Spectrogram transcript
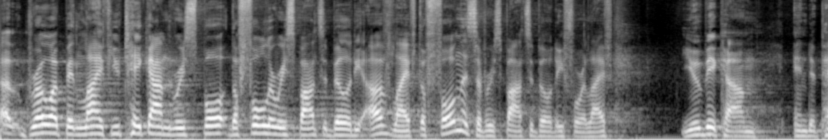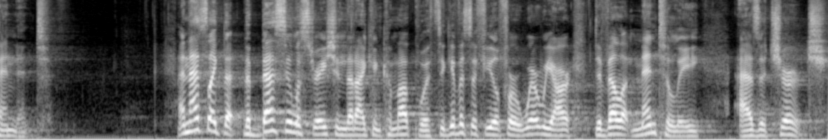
uh, grow up in life, you take on the, fuller responsibility of life, the fullness of responsibility for life. You become independent. And that's like the, the best illustration that I can come up with to give us a feel for where we are developmentally as a church.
